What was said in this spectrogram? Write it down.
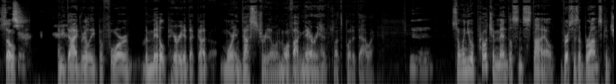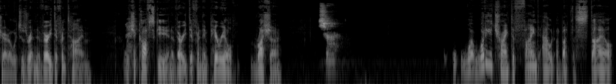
So. Sure. and he died really before the middle period that got more industrial and more Wagnerian, let's put it that way. Hmm So when you approach a Mendelssohn style versus a Brahms concerto, which was written at a very different time, with Right. Tchaikovsky in a very different imperial Russia, Sure. what what are you trying to find out about the style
